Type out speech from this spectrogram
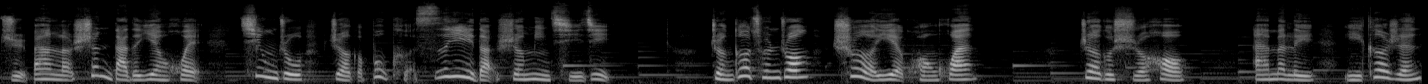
举办了盛大的宴会，庆祝这个不可思议的生命奇迹。整个村庄彻夜狂欢。这个时候，艾米丽一个人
